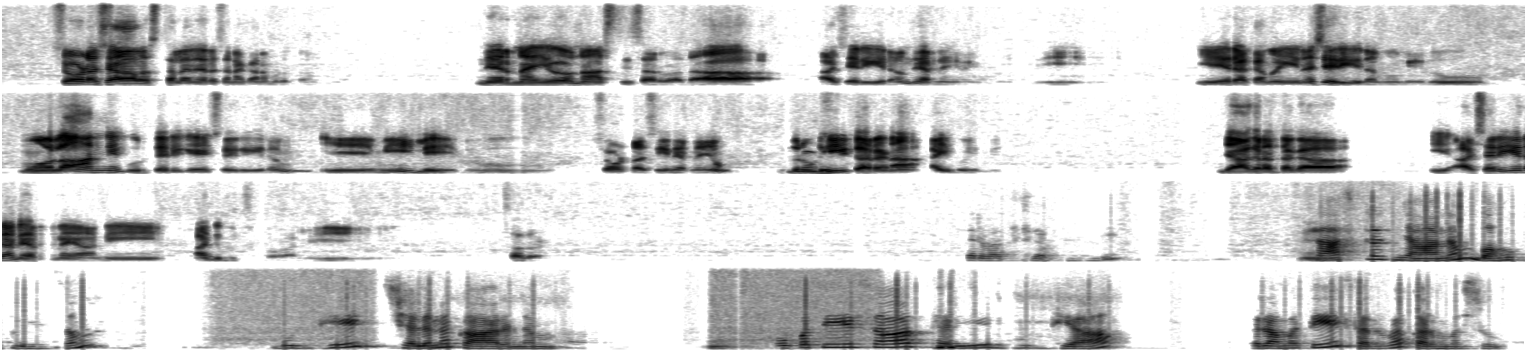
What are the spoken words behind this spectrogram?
షోడశావస్థల నిరసన కనబడుతుంది. నిర్ణయో నాస్తి సర్వదా. ఆ శరీరం నిర్ణయం అయిపోయింది ఏ రకమైన శరీరము లేదు. మూలాన్ని గుర్తెరిగే శరీరం ఏమీ లేదు. షోడశి నిర్ణయం దృఢీకరణ అయిపోయింది జాగ్రత్తగా ఈ అశరీర నిర్ణయాన్ని అందిపుచ్చుకోవాలి చదవండి తర్వాత శ్లోకం అండి ఉమ్. శాస్త్ర జ్ఞానం బహుక్లేశం బుద్ధే చలన కారణం ఉమ్. ఉపదేశాధరే బుద్ధ్యా రమతే సర్వకర్మసు ఉమ్. తాత్పర్యం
